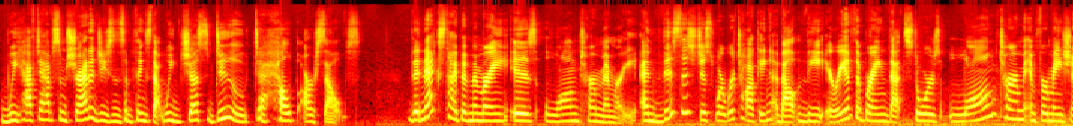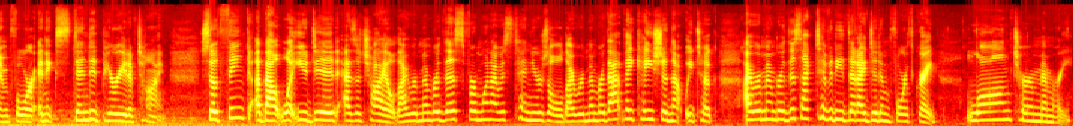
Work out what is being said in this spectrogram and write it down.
we have to have some strategies and some things that we just do to help ourselves. The next type of memory is long term memory. And this is just where we're talking about the area of the brain that stores long term information for an extended period of time. So think about what you did as a child. I remember this from when I was 10 years old. I remember that vacation that we took. I remember this activity that I did in fourth grade. Long term memory.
